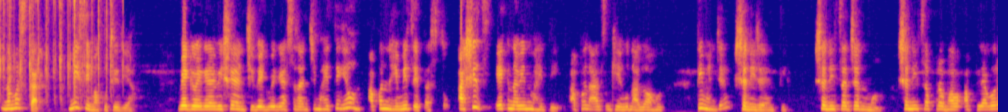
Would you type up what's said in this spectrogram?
नमस्कार मी सीमा कुचेरिया. वेगवेगळ्या विषयांची वेगवेगळ्या सणांची माहिती घेऊन आपण नेहमीच येत असतो. अशीच एक नवीन माहिती आपण आज घेऊन आलो आहोत. ती म्हणजे शनी जयंती. शनीचा जन्म शनीचा प्रभाव आपल्यावर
